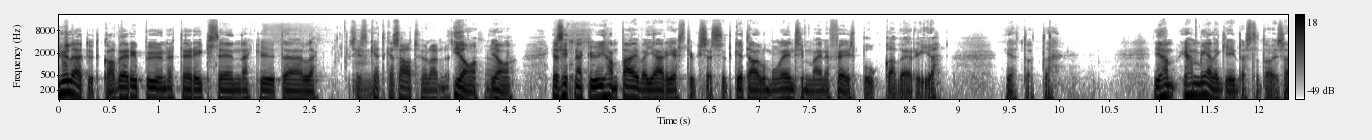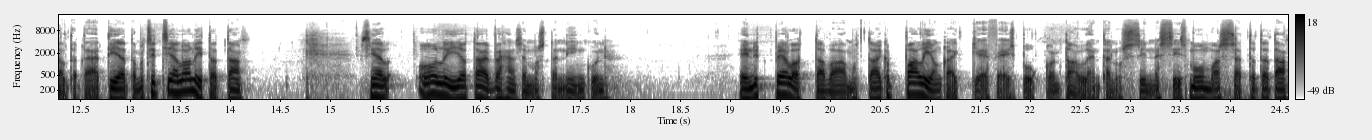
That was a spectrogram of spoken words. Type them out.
hylätyt kaveripyynnöt erikseen näkyy täällä. Siis ketkä sä oot hylännyt? Joo, joo. joo. Ja sitten näkyy ihan päiväjärjestyksessä, että ketä on ollut mun ensimmäinen Facebook-kaveri. Ja, ja tota, ihan, ihan mielenkiintoista toisaalta tämä tieto. Mutta sitten siellä oli, tota, siellä oli jotain vähän semmoista niin kuin – ei nyt pelottavaa, mutta aika paljon kaikkea Facebook on tallentanut sinne. Siis muun muassa, että tota,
